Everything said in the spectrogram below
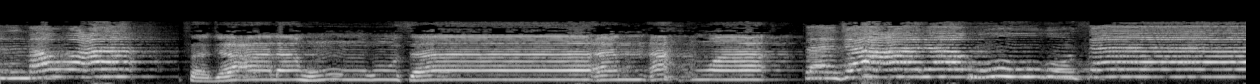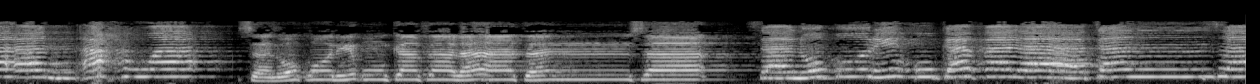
المرعى. فجعله غثاء أحوى. فجعله غثاء أحوى. سنقرئك فلا تنسى. سنقرئك فلا تنسى.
